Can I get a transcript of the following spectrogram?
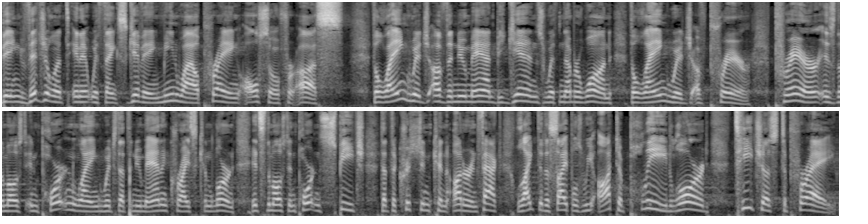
being vigilant in it with thanksgiving, meanwhile praying also for us the language of the new man begins with number one, the language of prayer. Prayer is the most important language that the new man in Christ can learn. It's the most important speech that the Christian can utter. In fact, like the disciples, we ought to plead, Lord, teach us to pray.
